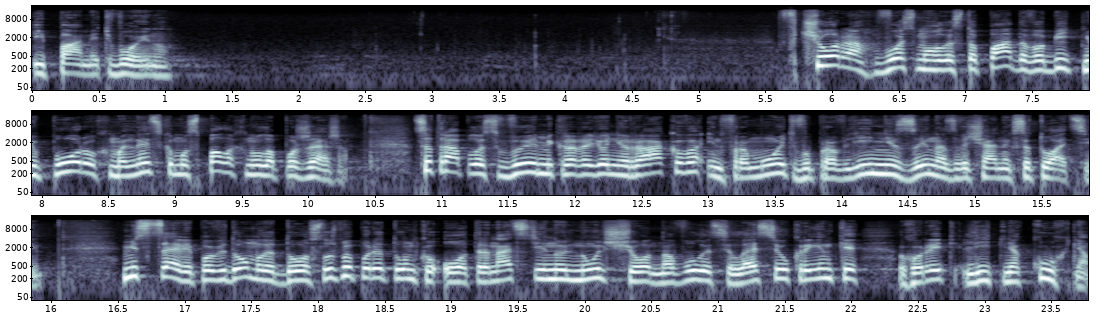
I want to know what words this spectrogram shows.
і пам'ять воїну. Вчора, 8 листопада, в обідню пору Хмельницькому спалахнула пожежа. Це трапилось в мікрорайоні Ракова. Інформують в управлінні з надзвичайних ситуацій. Місцеві повідомили до служби порятунку о 13.00, що на вулиці Лесі Українки горить літня кухня.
